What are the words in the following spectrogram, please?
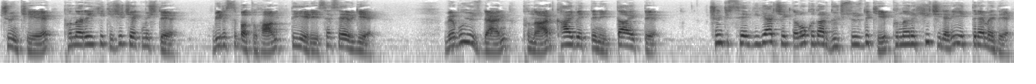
Çünkü Pınar'ı iki kişi çekmişti. Birisi Batuhan, diğeri ise Sevgi. Ve bu yüzden Pınar kaybettiğini iddia etti. Çünkü Sevgi gerçekten o kadar güçsüzdü ki Pınar'ı hiç ileri ittiremedi.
